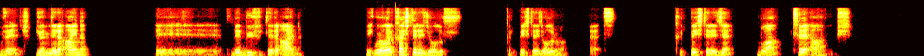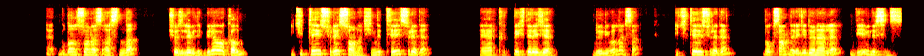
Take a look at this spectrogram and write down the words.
V'dir. Yönleri aynı ee, ve büyüklükleri aynı. Peki buralar kaç derece olur? 45 derece olur mu? Evet. 45 derece bu an T anıymış. Evet, bundan sonrası aslında çözülebilir. Bire bakalım. 2T süre sonra. Şimdi T sürede eğer 45 derece dönüyorlarsa 2T sürede 90 derece dönerler diyebilirsiniz.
